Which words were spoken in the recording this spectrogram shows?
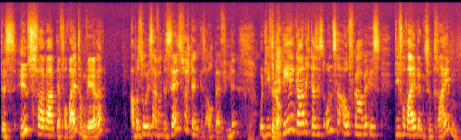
das Hilfsfahrrad der Verwaltung wäre aber so ist einfach das Selbstverständnis auch bei vielen. Und die genau. verstehen gar nicht, dass es unsere Aufgabe ist, die Verwaltung zu treiben.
